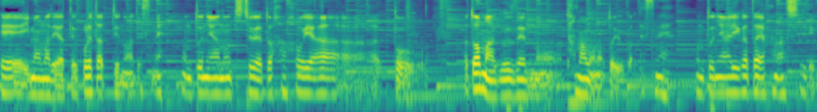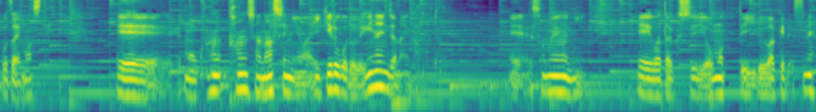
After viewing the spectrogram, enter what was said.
えー今までやってこれたっていうのはですね本当にあの父親と母親とあとはまあ偶然の賜物というかですね本当にありがたい話でございまして、えーもう感謝なしには生きることできないんじゃないかなと、えそのように、え私思っているわけですね。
